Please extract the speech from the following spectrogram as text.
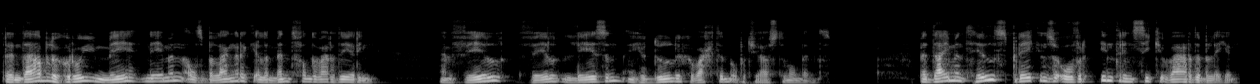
Rendabele groei meenemen als belangrijk element van de waardering. En veel, veel lezen en geduldig wachten op het juiste moment. Bij Diamond Hill spreken ze over intrinsiek waardebeleggen.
